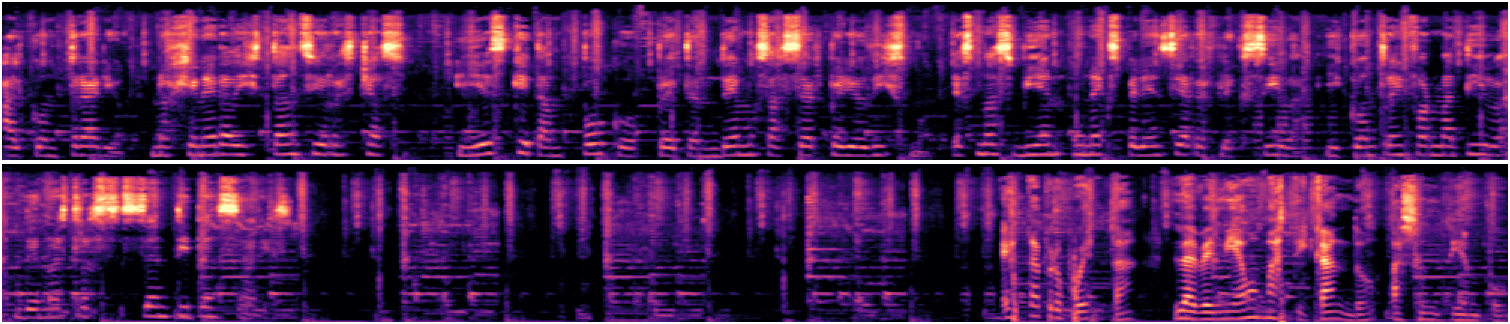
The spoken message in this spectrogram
al contrario, nos genera distancia y rechazo. Y es que tampoco pretendemos hacer periodismo, es más bien una experiencia reflexiva y contrainformativa de nuestros sentipensares. Esta propuesta la veníamos masticando hace un tiempo,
